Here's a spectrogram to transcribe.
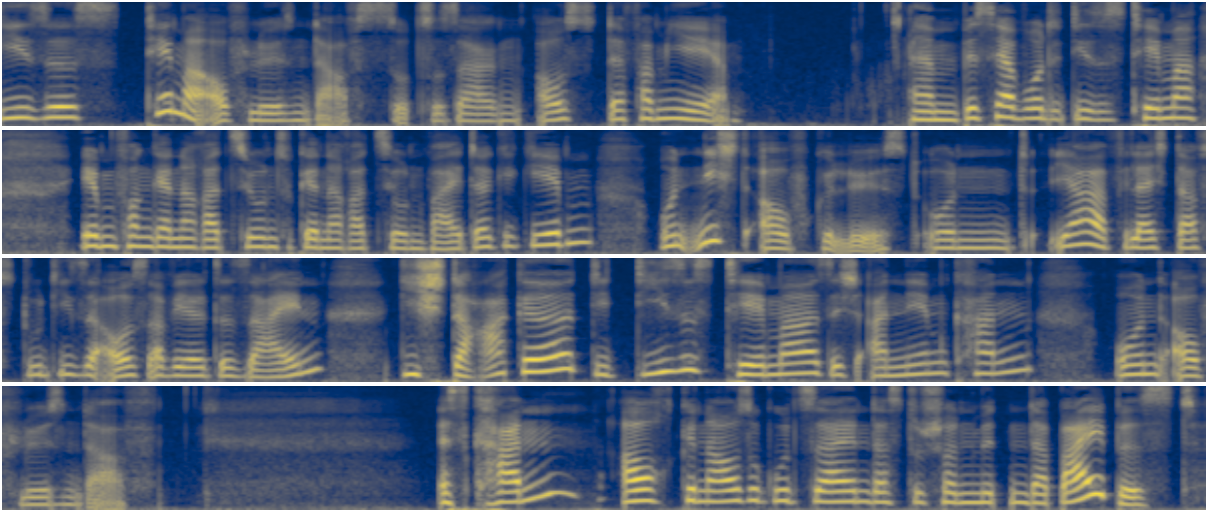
dieses Thema auflösen darfst, sozusagen, aus der Familie. Ähm, bisher wurde dieses Thema eben von Generation zu Generation weitergegeben und nicht aufgelöst. Und ja, vielleicht darfst du diese Auserwählte sein, die Starke, die dieses Thema sich annehmen kann und auflösen darf. Es kann auch genauso gut sein, dass du schon mitten dabei bist,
